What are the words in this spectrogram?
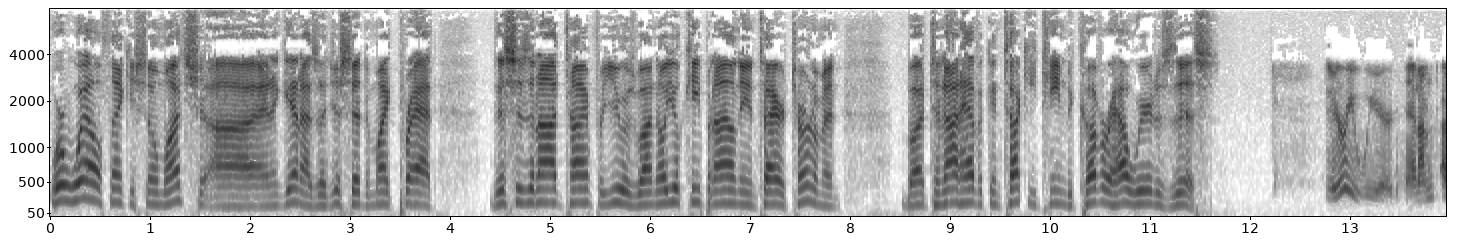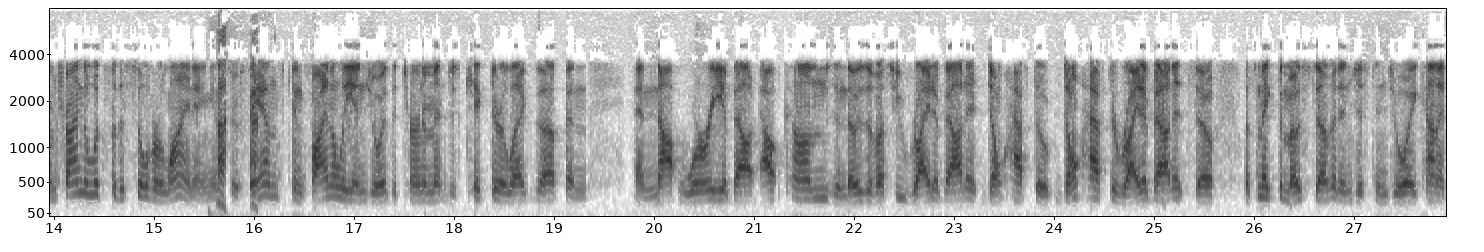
We're well, thank you so much. Uh, and again, as I just said to Mike Pratt, this is an odd time for you as well. I know you'll keep an eye on the entire tournament but to not have a Kentucky team to cover, how weird is this? Very weird. And I'm I'm trying to look for the silver lining, and so fans can finally enjoy the tournament, just kick their legs up and and not worry about outcomes. And those of us who write about it don't have to don't have to write about it. So let's make the most of it and just enjoy kind of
